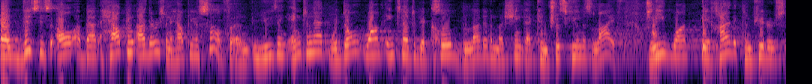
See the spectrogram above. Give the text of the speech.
And this is all about helping others and helping yourself. And using internet, we don't want internet to be a cold-blooded machine that controls humans' life. We want behind the computers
